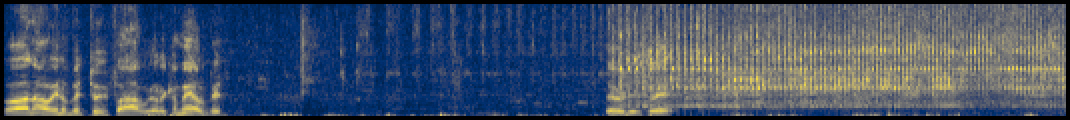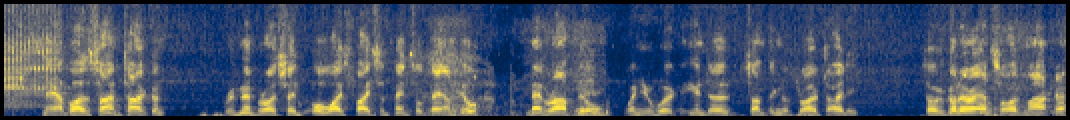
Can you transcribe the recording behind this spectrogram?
Oh no, in a bit too far. We've got to come out a bit. There it is there. Now, by the same token, remember I said always face the pencil downhill, never uphill Yeah. when you're working into something that's rotating. So we've got our outside marker.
